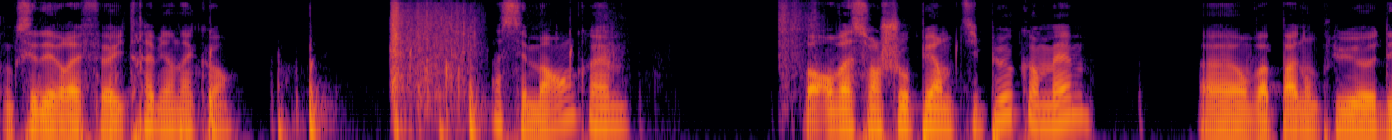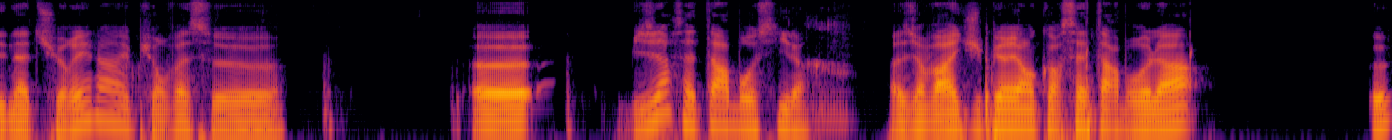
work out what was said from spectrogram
Donc c'est des vraies feuilles, très bien, d'accord. Ah, c'est marrant quand même. Bon, on va s'en choper un petit peu quand même. Euh, on va pas non plus euh, dénaturer là. Et puis on va se... Euh... Bizarre cet arbre aussi là. Vas-y, on va récupérer encore cet arbre là. Euh.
